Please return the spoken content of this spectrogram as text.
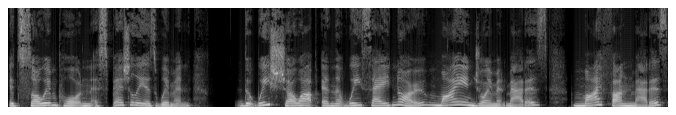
It's so important, especially as women, that we show up and that we say, no, my enjoyment matters. My fun matters.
